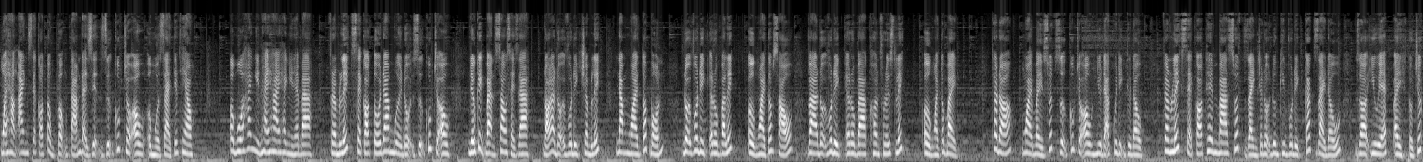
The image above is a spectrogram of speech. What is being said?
ngoại hạng Anh sẽ có tổng cộng 8 đại diện dự cúp châu Âu ở mùa giải tiếp theo. Ở mùa 2022-2023, Premier League sẽ có tối đa 10 đội dự cúp châu Âu. Nếu kịch bản sau xảy ra, đó là đội vô địch Champions League nằm ngoài top 4, đội vô địch Europa League ở ngoài top 6 và đội vô địch Europa Conference League ở ngoài top 7. Theo đó, ngoài 7 suất dự cúp châu Âu như đã quy định từ đầu, Premier League sẽ có thêm 3 suất dành cho đội đương kim vô địch các giải đấu do UEFA tổ chức.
